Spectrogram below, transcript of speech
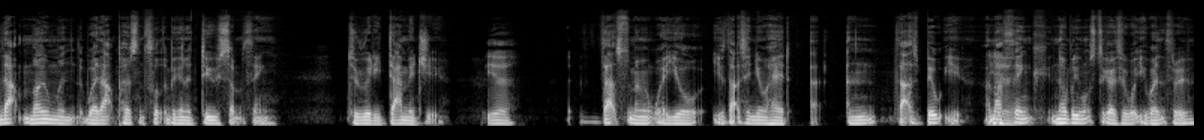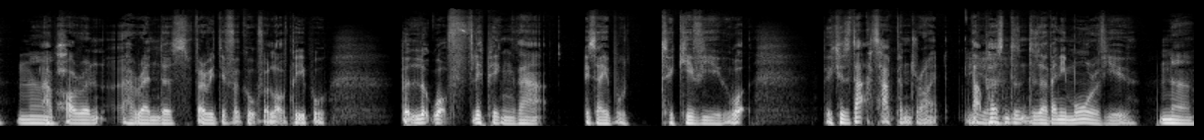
that moment where that person thought they were going to do something to really damage you, yeah, that's the moment where you're, you that's in your head, uh, and that's built you. And I think nobody wants to go through what you went through. no, Abhorrent, horrendous, very difficult for a lot of people. But look what flipping that is able to give you. What because that's happened, right? That Yeah. person doesn't deserve any more of you no,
